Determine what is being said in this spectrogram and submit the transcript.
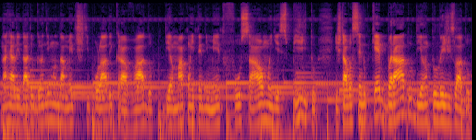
na realidade, o grande mandamento estipulado e cravado de amar com entendimento, força, alma e espírito estava sendo quebrado diante do legislador.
